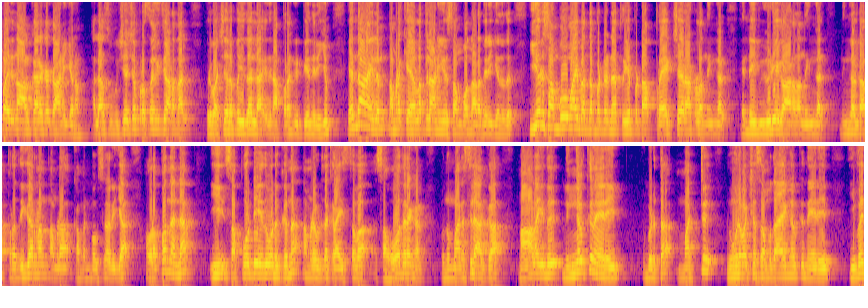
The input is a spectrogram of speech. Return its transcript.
പരുന്ന ആൾക്കാരൊക്കെ കാണിക്കണം. അല്ല സുവിശേഷം പ്രസംഗിച്ച് നടന്നാൽ ഒരു പക്ഷേ ചിലപ്പോൾ ഇതല്ല ഇതിനപ്പുറം കിട്ടിയെന്നിരിക്കും. എന്താണെങ്കിലും നമ്മുടെ കേരളത്തിലാണ് ഈ ഒരു സംഭവം നടന്നിരിക്കുന്നത്. ഈ ഒരു സംഭവവുമായി ബന്ധപ്പെട്ടിട്ട് പ്രിയപ്പെട്ട പ്രേക്ഷകരായിട്ടുള്ള നിങ്ങൾ എന്റെ ഈ വീഡിയോ കാണുന്ന നിങ്ങൾ നിങ്ങളുടെ പ്രതികരണം നമ്മുടെ കമന്റ് ബോക്സിൽ അറിയിക്കുക. അതോടൊപ്പം തന്നെ ഈ സപ്പോർട്ട് ചെയ്ത് കൊടുക്കുന്ന നമ്മുടെ ഇവിടുത്തെ ക്രൈസ്തവ സഹോദരങ്ങൾ ഒന്ന് മനസ്സിലാക്കുക. നാളെ ഇത് നിങ്ങൾക്ക് നേരെയും ഇവിടുത്തെ മറ്റ് ന്യൂനപക്ഷ സമുദായങ്ങൾക്ക് നേരെയും ഇവർ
